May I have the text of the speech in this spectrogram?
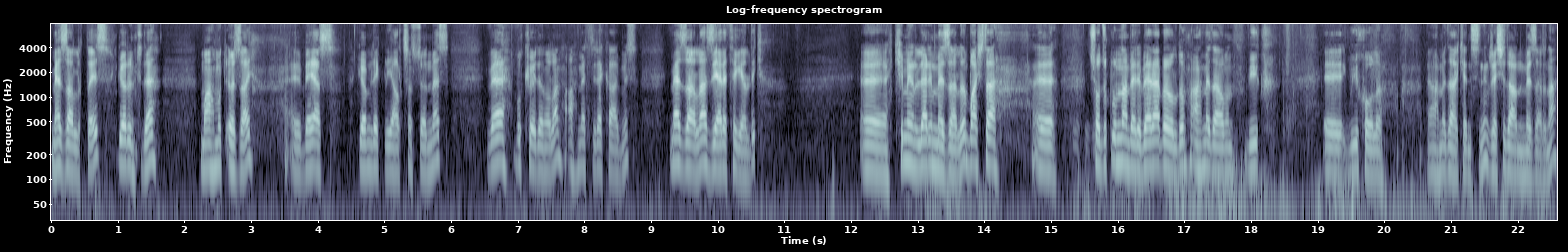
Mezarlıktayız. Görüntüde Mahmut Özay, e, beyaz gömlekli Yalçın Sönmez ve bu köyden olan Ahmet Zirek abimiz mezarlığa ziyarete geldik. E, kiminlerin mezarlığı? Başta e, çocukluğumdan beri beraber olduğum Ahmet ağamın büyük e, büyük oğlu Ahmet Ağa kendisinin Reşit Ağa'nın mezarına.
